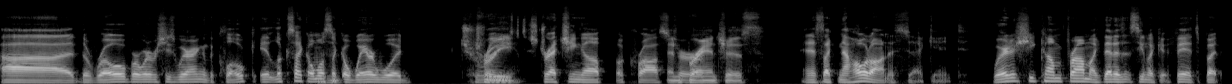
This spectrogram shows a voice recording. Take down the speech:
uh the robe or whatever she's wearing the cloak. It looks like almost mm-hmm. like a weirwood tree, tree, stretching up across and her branches. And it's like, now hold on a second. Where does she come from? Like that doesn't seem like it fits, but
